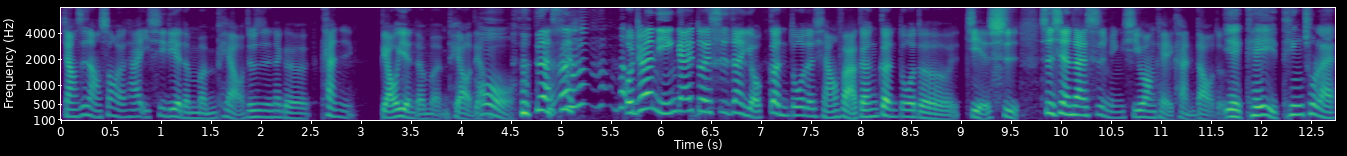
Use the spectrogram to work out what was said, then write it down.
蒋市长送了他一系列的门票，就是那个看表演的门票这样。哦，但是。我觉得你应该对市政有更多的想法跟更多的解释，是现在市民希望可以看到的。也可以听出来，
